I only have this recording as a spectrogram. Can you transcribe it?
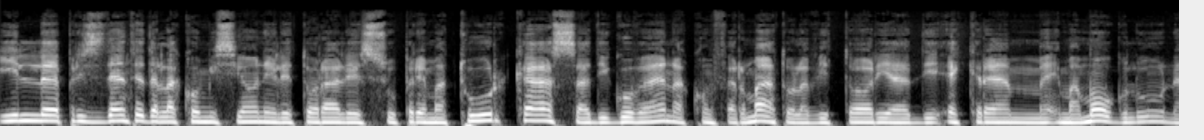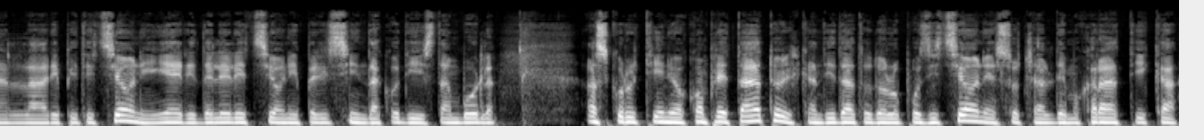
Il presidente della Commissione elettorale suprema turca, Sadi Guven, ha confermato la vittoria di Ekrem Imamoglu nella ripetizione ieri delle elezioni per il sindaco di Istanbul. A scrutinio completato, il candidato dell'opposizione socialdemocratica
